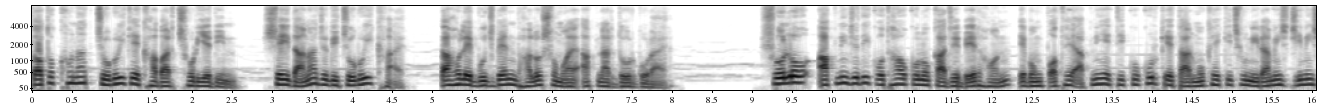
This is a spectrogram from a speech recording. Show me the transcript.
ততক্ষণাৎ চড়ুইকে খাবার ছড়িয়ে দিন। সেই দানা যদি চড়ুই খায়, তাহলে বুঝবেন ভালো সময় আপনার দৌড় গোড়ায় ষোলো, আপনি যদি কোথাও কোনো কাজে বের হন এবং পথে আপনি একটি কুকুরকে তার মুখে কিছু নিরামিষ জিনিস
